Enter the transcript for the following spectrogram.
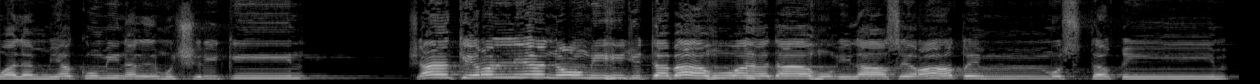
ولم يَكُ من الْمُشْرِكِينَ شَاكِرًا لانعمه اجْتَبَاهُ وَهَدَاهُ إلى صراط مُسْتَقِيمٍ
